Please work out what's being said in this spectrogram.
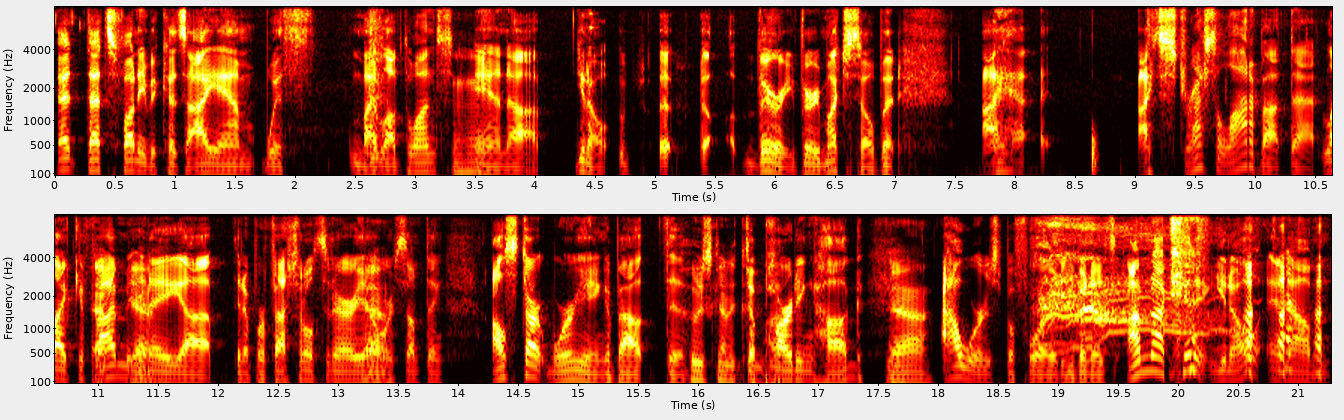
That that's funny because I am with my loved ones, Mm-hmm. and uh, you know, uh, uh, very very much so. But I ha- I stress a lot about that. Like if Yeah, I'm yeah. in a uh, in a professional scenario Yeah. or something, I'll start worrying about the Who's gonna come departing hug. Yeah. hours before it even is. I'm not kidding, you know, and um.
